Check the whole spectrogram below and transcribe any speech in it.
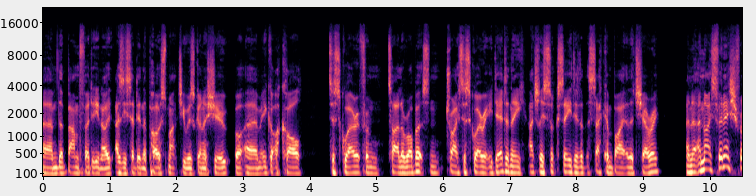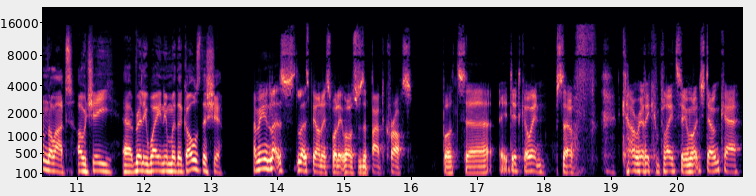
um, that Bamford, you know, as he said in the post match, he was going to shoot, but um, he got a call to square it from Tyler Roberts and try to square it. He did, and he actually succeeded at the second bite of the cherry. And a nice finish from the lad. OG uh, really weighing in with the goals this year. I mean, let's let's be honest. What it was was a bad cross but uh, it did go in, so can't really complain too much. Don't care.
